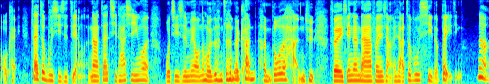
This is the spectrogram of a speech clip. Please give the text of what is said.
OK，在这部戏是这样了。那在其他戏，因为我其实没有那么认真的看很多的韩剧，所以先跟大家分享一下这部戏的背景。那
